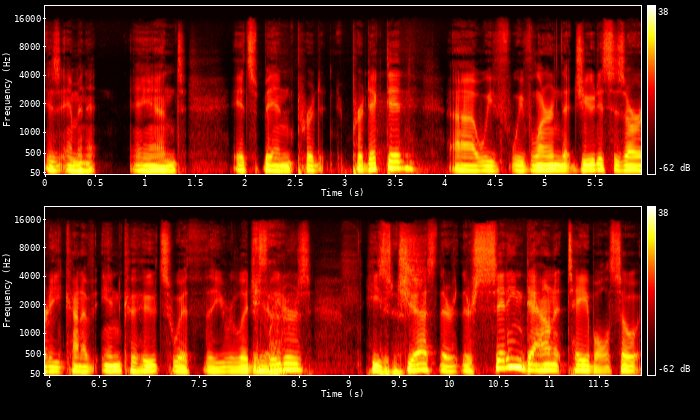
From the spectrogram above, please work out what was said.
is imminent, and it's been pred- predicted. Uh, we've we've learned that Judas is already kind of in cahoots with the religious Yeah. leaders. He's Judas. just they're they're sitting down at table. So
